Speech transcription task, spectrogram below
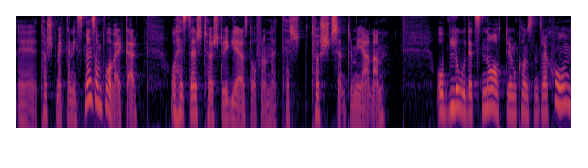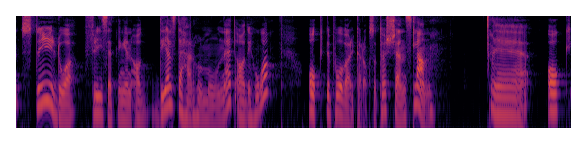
eh, törstmekanismen som påverkar. Och hästens törst regleras då från ett törstcentrum i hjärnan. Och blodets natriumkoncentration styr då frisättningen av dels det här hormonet, ADH, och det påverkar också törstkänslan. Eh, och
